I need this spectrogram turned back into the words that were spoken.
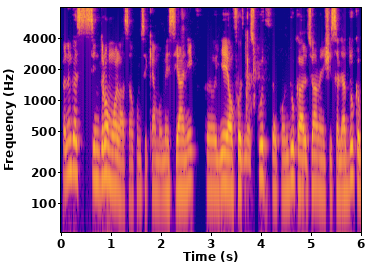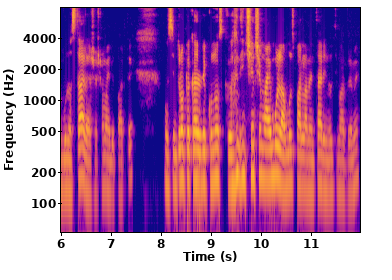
Pe lângă sindromul ăla, sau cum se cheamă, mesianic, că ei au fost născuți să conducă alți oameni și să le aducă bunăstarea și așa mai departe, un sindrom pe care îl recunosc că din ce în ce mai mult la mulți parlamentari în ultima vreme,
